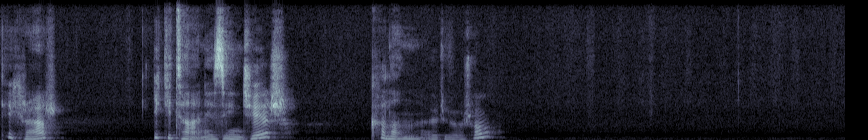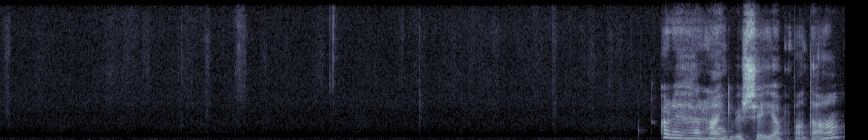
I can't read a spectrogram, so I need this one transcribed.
Tekrar iki tane zincir kalanını örüyorum. Araya herhangi bir şey yapmadan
